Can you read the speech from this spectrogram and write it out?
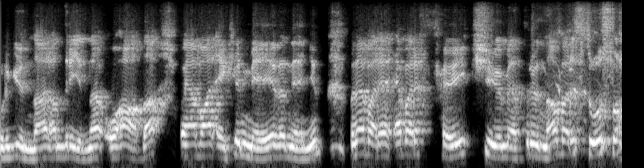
Ole Gunnar, Andrine og Ada. Og jeg var egentlig med i den gjengen, men jeg bare, jeg bare føyk 20 meter unna og bare sto og så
